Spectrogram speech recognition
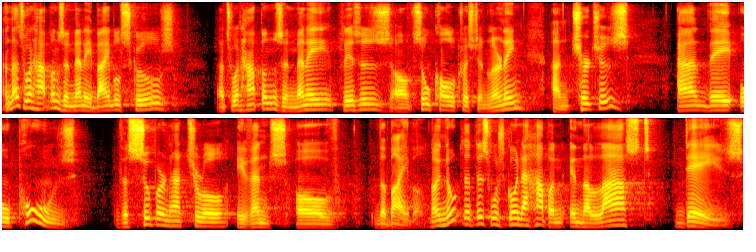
And that's what happens in many Bible schools. That's what happens in many places of so called Christian learning and churches. And they oppose the supernatural events of the Bible. Now, note that this was going to happen in the last days.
